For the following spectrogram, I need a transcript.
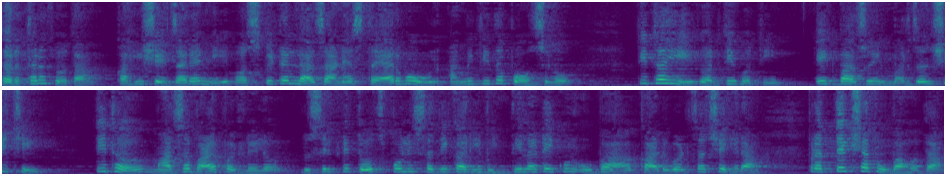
थरथरत होता. काही शेजाऱ्यांनी हॉस्पिटलला जाण्यास तयार होऊन आम्ही तिथं पोहोचलो. तिथंही गर्दी होती. एक बाजू इमर्जन्सीची. तिथं माझं बाळ पडलेलं. दुसरीकडे तोच पोलीस अधिकारी भिंतीला टेकून उभा काडवडचा चेहरा प्रत्यक्षात उभा होता.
